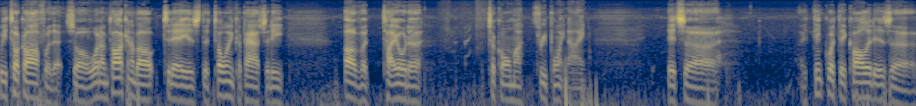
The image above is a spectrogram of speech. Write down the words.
we took off with it. So what I'm talking about today is the towing capacity of a Toyota Tacoma 3.9. It's a, uh, think what they call it is a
